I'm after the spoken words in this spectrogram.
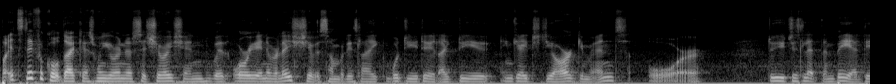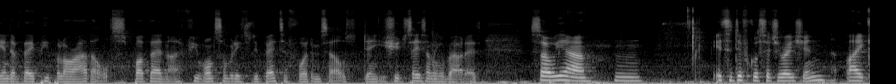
But it's difficult, I guess, when you're in a situation with or you're in a relationship with somebody. It's like, what do you do? Like, do you engage the argument or do you just let them be? At the end of the day, people are adults. But then, if you want somebody to do better for themselves, then you should say something about it. So yeah, hmm, it's a difficult situation. Like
